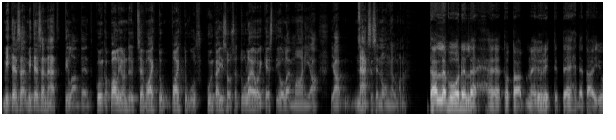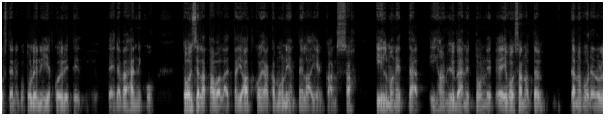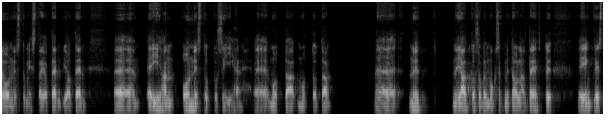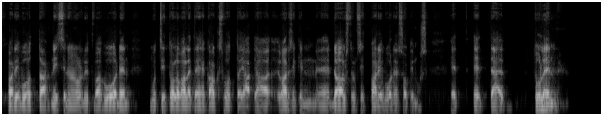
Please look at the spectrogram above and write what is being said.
Miten sä, miten sä näet tilanteen? Kuinka paljon nyt se vaihtu, vaihtuvuus, kuinka iso se tulee oikeasti olemaan ja, ja näetkö sen ongelmana? Tälle vuodelle he, tota, ne yritti tehdä, tai just ennen kuin tuli niin, että yritti tehdä vähän niin kuin toisella tavalla, että jatkoi aika monien pelaajien kanssa, ilman että ihan hyvä nyt on, ei voi sanoa, että tämän vuoden oli onnistumista, joten, joten ei ihan onnistuttu siihen, mutta, mutta tota, nyt ne jatkosopimukset, mitä ollaan tehty, Inkvist pari vuotta, Nissen on ollut nyt vain vuoden, mutta sitten Olavalle tehdä kaksi vuotta ja, ja varsinkin Dahlström sitten pari vuoden sopimus. Et, että tulen,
